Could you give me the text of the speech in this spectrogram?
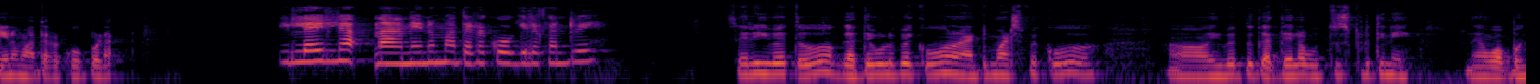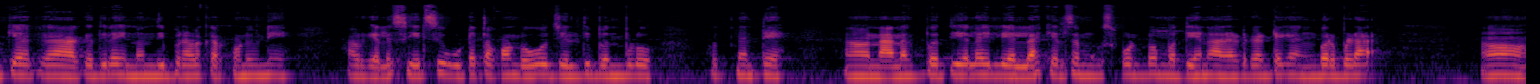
ಏನು ಮಾತಾಡಕ್ಕೆ ಹೋಗ್ಬೇಡ. ಇಲ್ಲ ಇಲ್ಲ ನಾನೇನು ಮಾತಾಡಕ್ ಹೋಗಿಲ್ಲ ಕಣ್ರಿ. ಸರಿ ಇವತ್ತು ಗದ್ದೆ ಉಳ್ಬೇಕು ನಾಟಿ ಮಾಡಿಸ್ಬೇಕು. ಇವತ್ತು ಇವತ್ತು ಗದ್ದೆಲ್ಲ ಉತ್ತಿಸ್ಬಿಡ್ತೀನಿ. ನಾವು ಒಬ್ಬಂಕಿ ಆಗ ಆಗೋದಿಲ್ಲ ಇನ್ನೊಂದು ಇಬ್ಬರು ಕರ್ಕೊಂಡಿನಿ ಅವ್ರಿಗೆಲ್ಲ ಸೇರಿಸಿ ಊಟ ತೊಗೊಂಡು ಜಲ್ದಿ ಬಂದ್ಬಿಡು. ಹೊತ್ತಂತೆ ನನಗೆ ಬತ್ತಿಯಲ್ಲ ಇಲ್ಲಿ ಎಲ್ಲ ಕೆಲಸ ಮುಗಿಸ್ಕೊಂಡು ಮಧ್ಯಾಹ್ನ ಹನ್ನೆರಡು ಗಂಟೆಗೆ ಹಂಗೆ ಬರಬೇಡ. ಹಾಂ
